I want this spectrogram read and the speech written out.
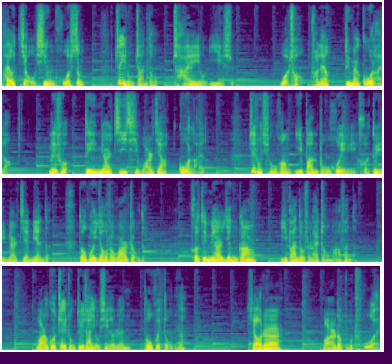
还有侥幸获胜，这种战斗才有意思。我操，传灵，对面过来了！没错，对面机器玩家过来了。这种情况一般不会和对面见面的，都会绕着弯走的，和对面硬刚。一般都是来找麻烦的。玩过这种对战游戏的人都会懂的。小子，玩的不错呀！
